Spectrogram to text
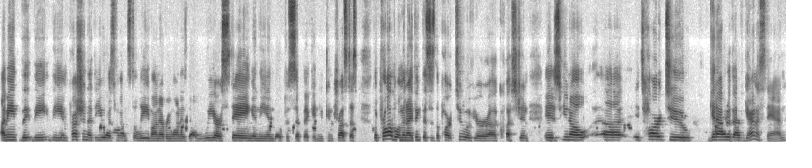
I mean, the the the impression that the U.S. wants to leave on everyone is that we are staying in the Indo-Pacific and you can trust us. The problem, and I think this is the part two of your uh, question, is you know uh, it's hard to get out of Afghanistan.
